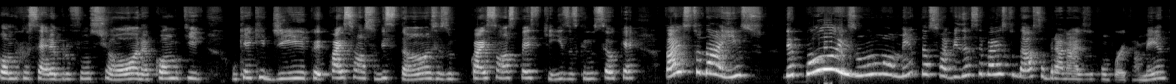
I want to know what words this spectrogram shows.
como que o cérebro funciona, como que o que que dica, quais são as substâncias, quais são as pesquisas, que não sei o que. Vai estudar isso. Depois, num momento da sua vida, você vai estudar sobre análise do comportamento.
